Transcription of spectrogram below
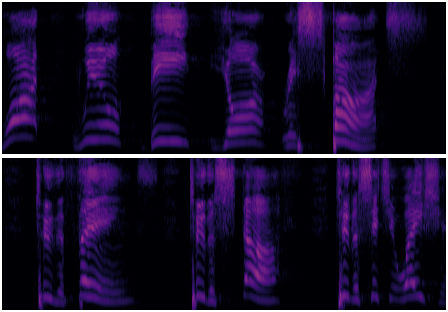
What will be your response to the things, to the stuff, to the situation,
